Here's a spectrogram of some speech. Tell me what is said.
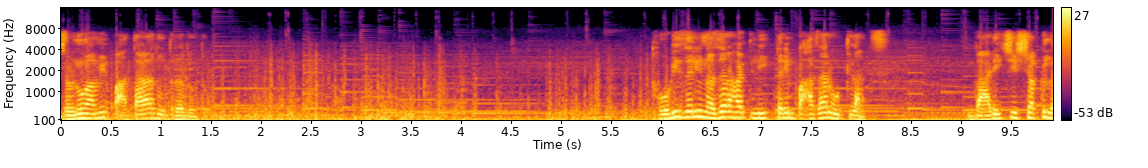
जणू आम्ही पाताळात उतरत होतो. थोडी जरी नजर हटली तरी बाजार उठलाच. गाडीची शकल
